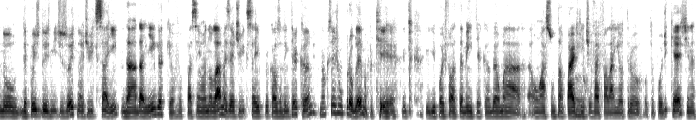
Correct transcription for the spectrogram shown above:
no, depois de 2018, né, eu tive que sair da, da liga, que eu passei um ano lá, mas aí eu tive que sair por causa do intercâmbio, não que seja um problema, porque o Gui pode falar também, intercâmbio é uma, é um assunto à parte que a gente vai falar em outro, outro podcast, né?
